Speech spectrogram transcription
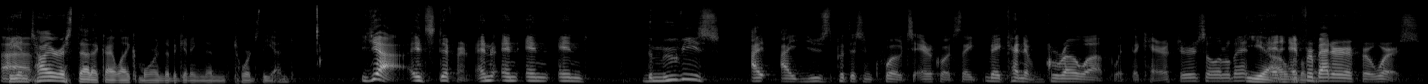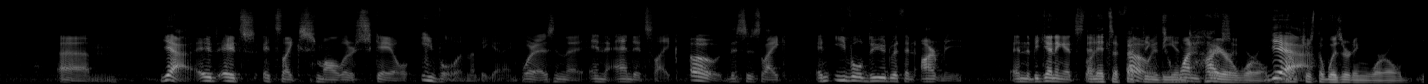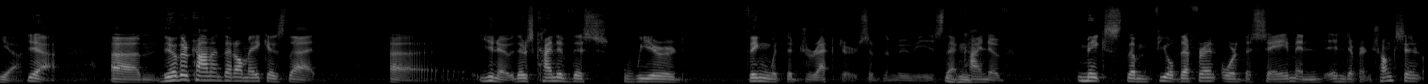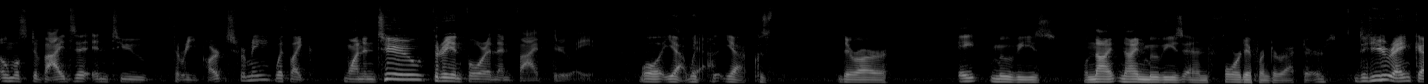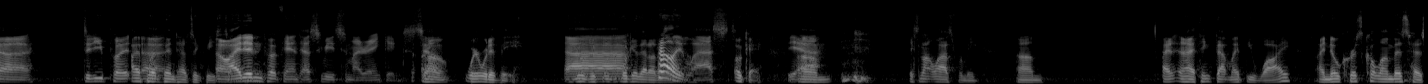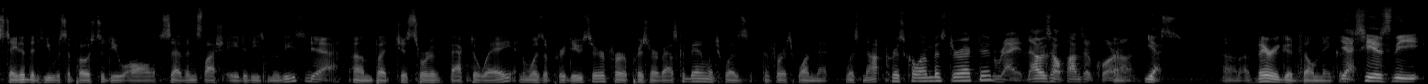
the Um, entire aesthetic I like more in the beginning than towards the end. Yeah, it's different. And and and and the movies I I use put this in quotes, air quotes. They they kind of grow up with the characters a little bit. Yeah, and, and for bit. better or for worse. Um, yeah, it, it's it's like smaller scale evil in the beginning, whereas in the in the end it's like, oh, this is like an evil dude with an army. In the beginning, it's like, and it's oh, affecting it's the one entire person. world, Yeah, not just the wizarding world. Yeah. yeah. Um, the other comment that I'll make is that, uh, you know, there's kind of this weird thing with the directors of the movies that kind of makes them feel different or the same in, in different chunks, and it almost divides it into three parts for me, with like one and two, three and four, and then five through eight. Well, yeah, with Yeah. the- yeah, because there are eight movies, well, nine nine movies and four different directors. Did you rank? Uh, did you put? I put uh, Fantastic Beasts. Oh, I didn't put Fantastic Beasts in my rankings. So Um, where would it be? we'll, we'll- uh, we'll get that out probably the way now. last. Okay. Yeah. Um, it's not last for me. Um, and, and I think that might be why. I know Chris Columbus has stated that he was supposed to do all seven slash eight of these movies. Yeah. Um, but just sort of backed away and was a producer for Prisoner of Azkaban, which was the first one that was not Chris Columbus directed. Right. That was Alfonso Cuarón. Um, yes. Um, a very good filmmaker. Yes, he is the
